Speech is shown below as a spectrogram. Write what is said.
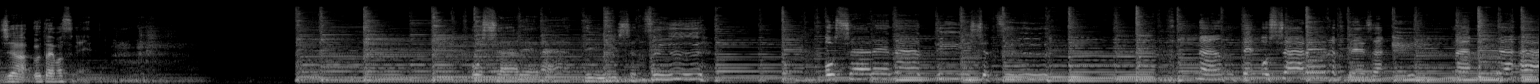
じゃあ歌いますね。おしゃれな T シャツ。おしゃれな T シャツ。なんておしゃれなデザインなんだ。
